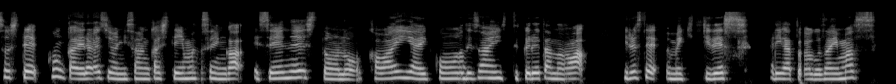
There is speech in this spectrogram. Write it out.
そして今回ラジオに参加していませんが SNS 等の可愛いアイコンをデザインしてくれたのは広瀬梅吉です。ありがとうございます。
